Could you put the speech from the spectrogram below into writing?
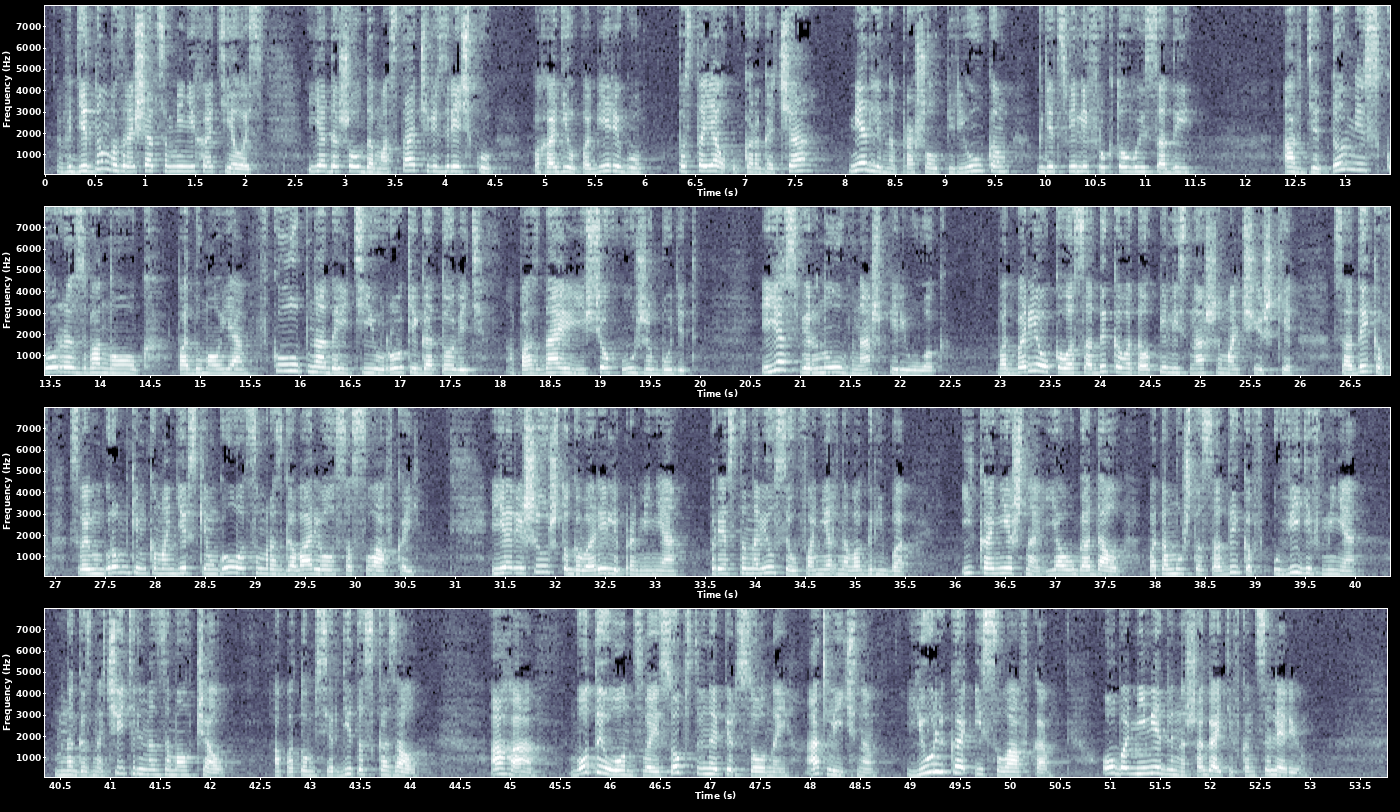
В детдом возвращаться мне не хотелось. Я дошел до моста через речку, походил по берегу, постоял у Каргача, медленно прошел переулком, где цвели фруктовые сады. «А в детдоме скоро звонок», – подумал я. «В клуб надо идти, уроки готовить. Опоздаю, еще хуже будет». И я свернул в наш переулок. Во дворе около Садыкова толпились наши мальчишки. Садыков своим громким командирским голосом разговаривал со Славкой. И я решил, что говорили про меня. Приостановился у фанерного гриба. И, конечно, я угадал, потому что Садыков, увидев меня, многозначительно замолчал, а потом сердито сказал «Ага, вот и он своей собственной персоной. Отлично. Юлька и Славка. Оба немедленно шагайте в канцелярию».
